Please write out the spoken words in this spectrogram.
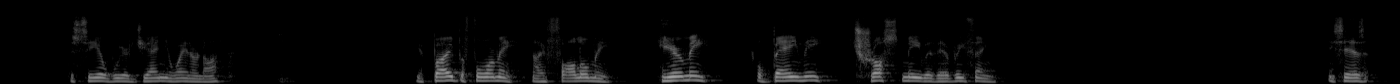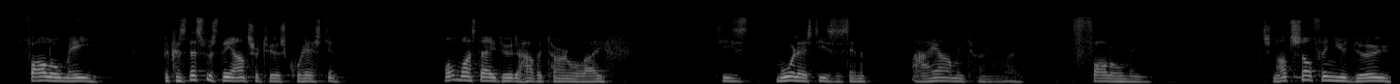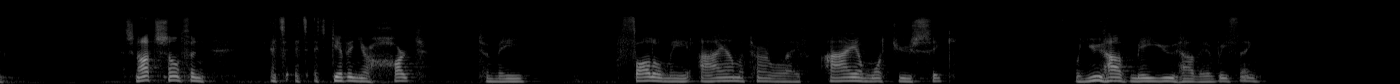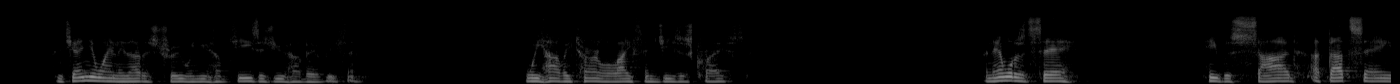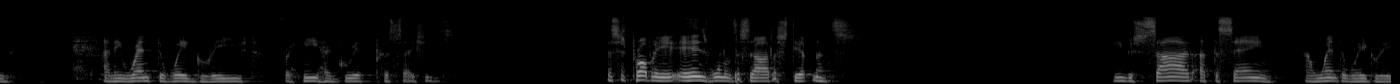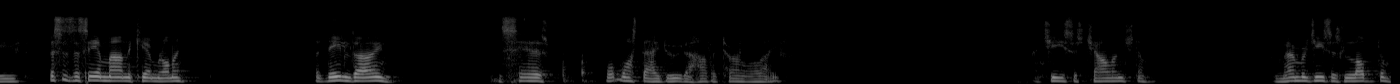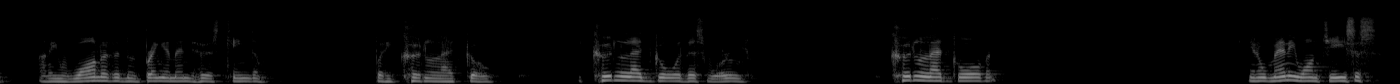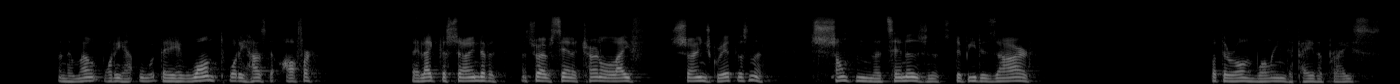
to see if we're genuine or not. You've bowed before me. Now follow me. Hear me. Obey me. Trust me with everything. He says, Follow me. Because this was the answer to his question. What must I do to have eternal life? Jesus, more or less, Jesus saying, I am eternal life. Follow me. It's not something you do. It's not something, it's, it's, it's giving your heart to me. Follow me. I am eternal life. I am what you seek. When you have me, you have everything. And genuinely, that is true. When you have Jesus, you have everything. We have eternal life in Jesus Christ. And then what does it say? He was sad at that saying, and he went away grieved, for he had great possessions. This is probably is one of the saddest statements. He was sad at the saying and went away grieved. This is the same man that came running that kneeled down and says, What must I do to have eternal life? And Jesus challenged him. Remember, Jesus loved him and he wanted him to bring him into his kingdom, but he couldn't let go. He couldn't let go of this world, he couldn't let go of it. You know, many want Jesus and they want what he, they want what he has to offer. They like the sound of it. That's why I was saying eternal life sounds great, doesn't it? Something that's in us and it's to be desired. But they're unwilling to pay the price.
